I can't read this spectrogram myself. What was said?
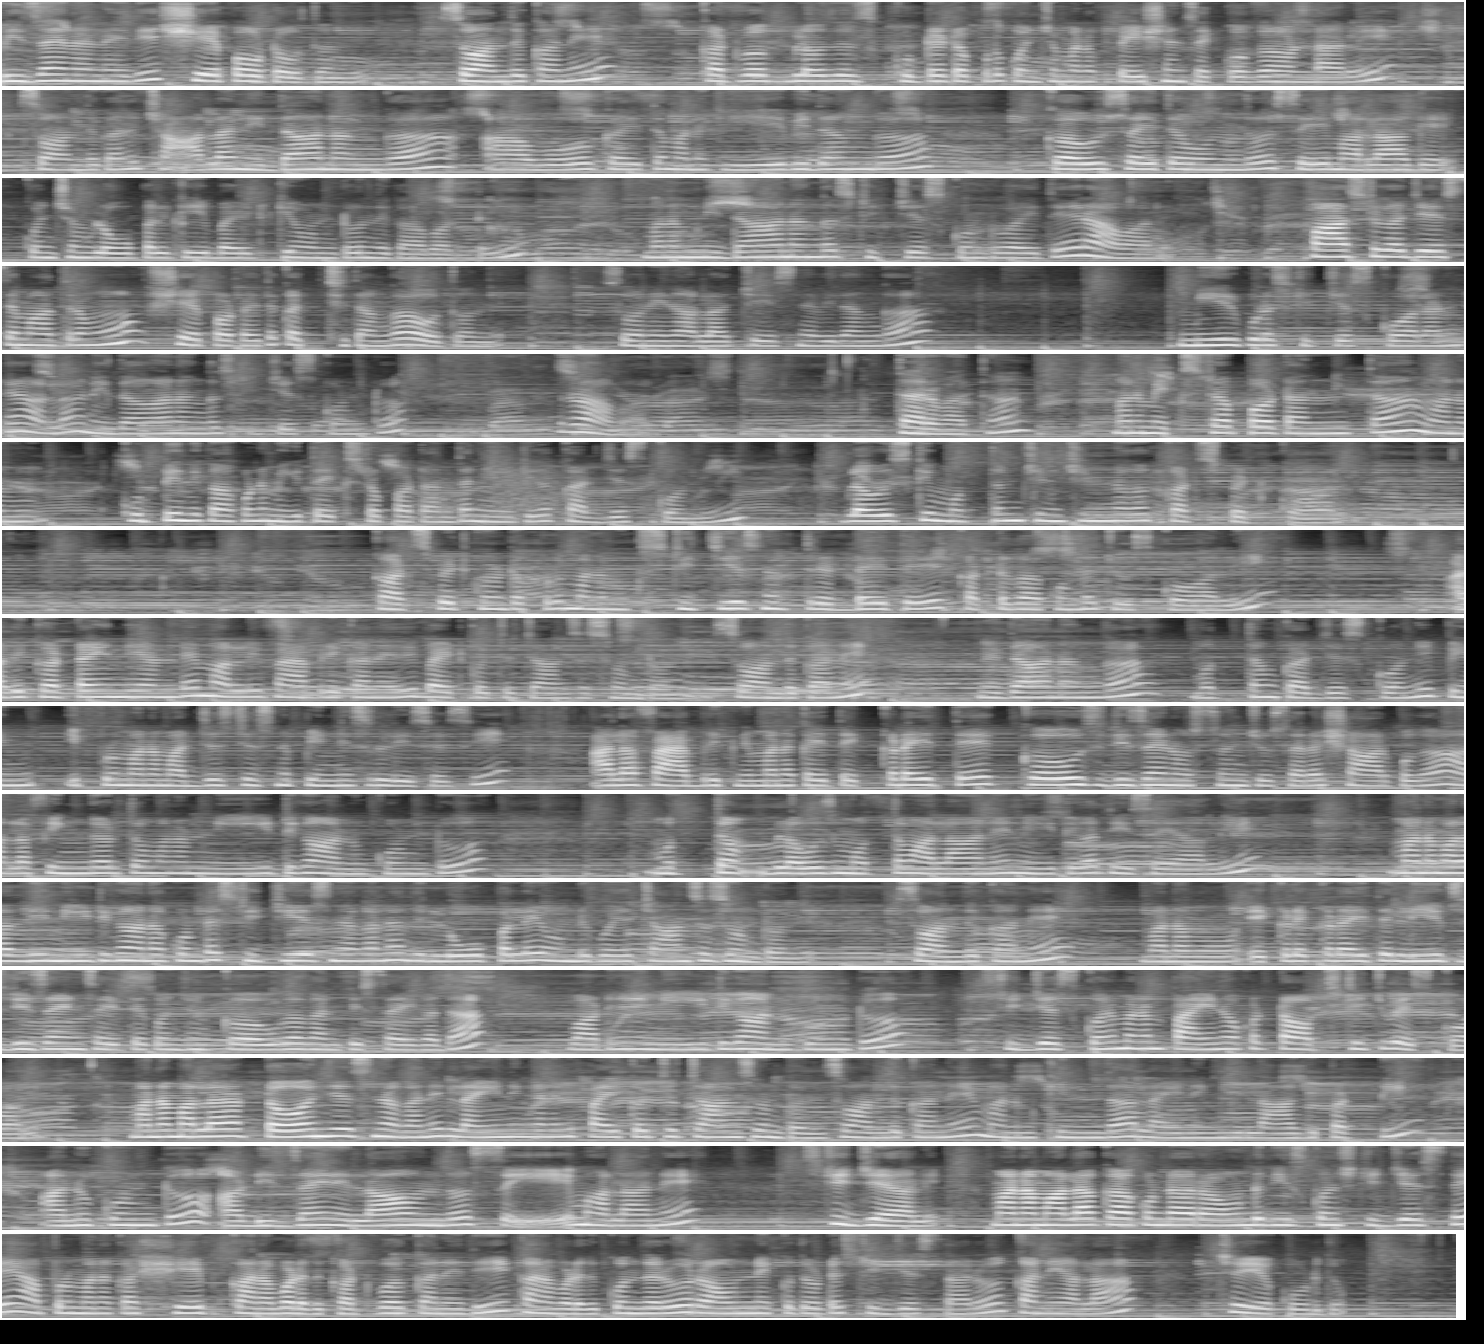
డిజైన్ అనేది షేప్ అవుట్ అవుతుంది. సో అందుకనే కట్ వర్క్ బ్లౌజెస్ కుట్టేటప్పుడు కొంచెం మనకు పేషెన్స్ ఎక్కువగా ఉండాలి. సో అందుకని చాలా నిదానంగా ఆ వర్క్ అయితే మనకి ఏ విధంగా కర్వ్స్ అయితే ఉందో సేమ్ అలాగే కొంచెం లోపలికి బయటికి ఉంటుంది కాబట్టి మనం నిదానంగా స్టిచ్ చేసుకుంటూ అయితే రావాలి. ఫాస్ట్గా చేస్తే మాత్రము షేప్ అవుట్ అయితే ఖచ్చితంగా అవుతుంది. సో నేను అలా చేసిన విధంగా మీరు కూడా స్టిచ్ చేసుకోవాలంటే అలా నిదానంగా స్టిచ్ చేసుకుంటూ రావాలి. తర్వాత మనం ఎక్స్ట్రా పార్ట్ అంతా మనం కుట్టింది కాకుండా మిగతా ఎక్స్ట్రా పార్ట్ అంతా నీట్గా కట్ చేసుకొని బ్లౌజ్కి మొత్తం చిన్న చిన్నగా కట్స్ పెట్టుకోవాలి. కట్స్ పెట్టుకునేటప్పుడు మనం స్టిచ్ చేసిన థ్రెడ్ అయితే కట్ కాకుండా చూసుకోవాలి. అది కట్ అయింది అంటే మళ్ళీ ఫ్యాబ్రిక్ అనేది బయటకు వచ్చే ఛాన్సెస్ ఉంటుంది. సో అందుకనే నిదానంగా మొత్తం కట్ చేసుకొని పిన్ ఇప్పుడు మనం అడ్జస్ట్ చేసిన పిన్నిస్లు తీసేసి అలా ఫ్యాబ్రిక్ని మనకైతే ఎక్కడైతే కర్వ్స్ డిజైన్ వస్తుంది చూసారా షార్ప్గా అలా ఫింగర్తో మనం నీట్గా అనుకుంటూ మొత్తం బ్లౌజ్ మొత్తం అలానే నీట్గా తీసేయాలి. మనం అది నీట్గా అనుకుంటే స్టిచ్ చేసినా కానీ అది లోపలే ఉండిపోయే ఛాన్సెస్ ఉంటుంది. సో అందుకనే మనము ఎక్కడెక్కడైతే లీవ్స్ డిజైన్స్ అయితే కొంచెం కర్వ్గా కనిపిస్తాయి కదా వాటిని నీట్గా అనుకుంటూ స్టిచ్ చేసుకొని మనం పైన ఒక టాప్ స్టిచ్ వేసుకోవాలి. మనం అలా టర్న్ చేసినా కానీ లైనింగ్ అనేది పైకి వచ్చే ఛాన్స్ ఉంటుంది. సో అందుకనే మనం కింద లైనింగ్ని లాగి పట్టి అనుకుంటూ ఆ డిజైన్ ఎలా ఉందో సేమ్ అలానే స్టిచ్ చేయాలి. మనం అలా కాకుండా రౌండ్ తీసుకొని స్టిచ్ చేస్తే అప్పుడు మనకు ఆ షేప్ కనబడదు. కట్ వర్క్ అనేది కనబడదు. కొందరు రౌండ్ నెక్తోటే స్టిచ్ చేస్తారు. కానీ అలా చేయకూడదు.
